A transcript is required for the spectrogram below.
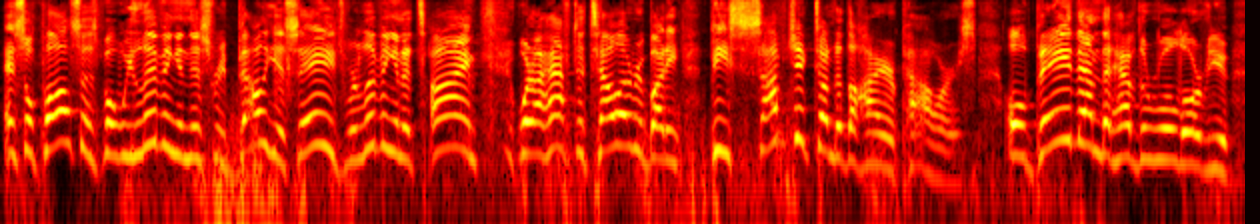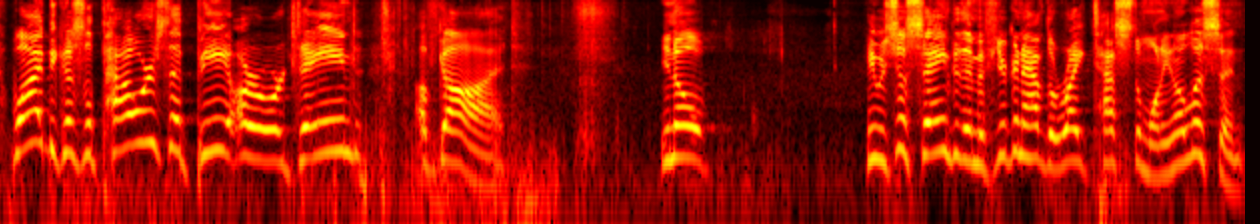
And so Paul says, but we're living in this rebellious age. We're living in a time where I have to tell everybody, be subject unto the higher powers. Obey them that have the rule over you. Why? Because the powers that be are ordained of God. You know, he was just saying to them, if you're going to have the right testimony, now listen.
